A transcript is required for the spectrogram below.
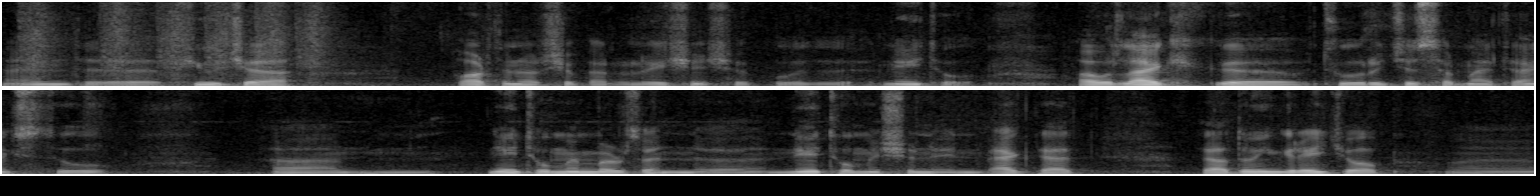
and uh, future partnership and relationship with NATO. I would like uh, to register my thanks to um, NATO members and uh, NATO mission in Baghdad. They are doing a great job uh,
